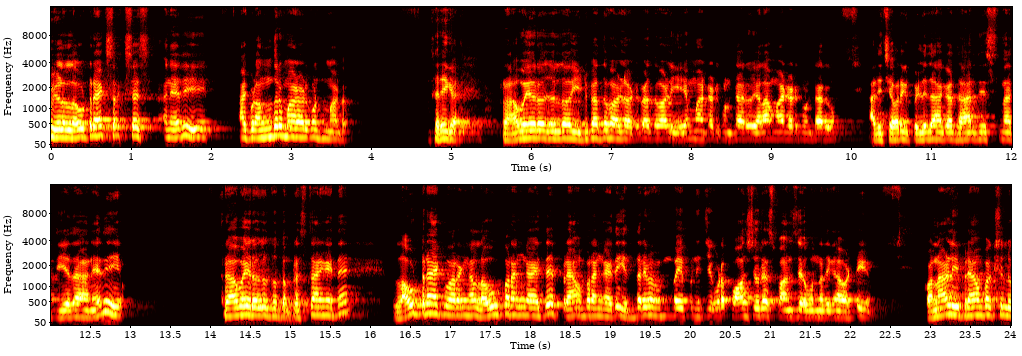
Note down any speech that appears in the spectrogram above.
వీళ్ళ లవ్ ట్రాక్ సక్సెస్ అనేది ఇప్పుడు అందరూ మాట్లాడుకుంటున్నమాట. సరిగా రాబోయే రోజుల్లో ఇటు పెద్దవాళ్ళు అటు పెద్దవాళ్ళు ఏం మాట్లాడుకుంటారు ఎలా మాట్లాడుకుంటారు అది చివరికి పెళ్ళి దాకా దారి తీస్తుందా తీయదా అనేది రాబోయే రోజులు చూద్దాం. ప్రస్తుతానికైతే లవ్ ట్రాక్ పరంగా లవ్ పరంగా అయితే ప్రేమ పరంగా అయితే ఇద్దరి వైపు నుంచి కూడా పాజిటివ్ రెస్పాన్సే ఉన్నది కాబట్టి కొన్నాళ్ళు ఈ ప్రేమ పక్షులు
